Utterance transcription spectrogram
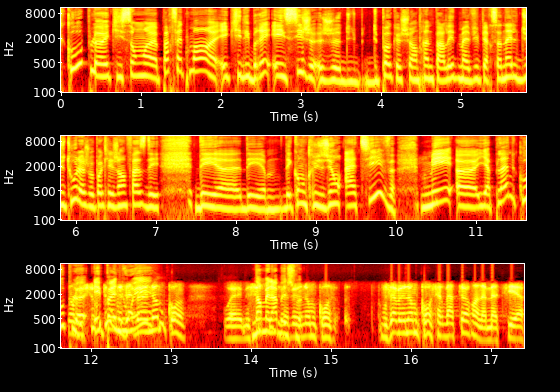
de couples euh, qui sont euh, parfaitement euh, équilibrés et ici je je dis pas que je suis en train de parler de ma vie personnelle du tout là je veux pas que les gens fassent des des euh, des, des conclusions hâtives mais euh, il y a plein de Non, couples mais surtout, épanouis Vous avez un homme con... ouais, mais Non, mais là, ben, je- un homme con- vous avez un homme conservateur en la matière.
